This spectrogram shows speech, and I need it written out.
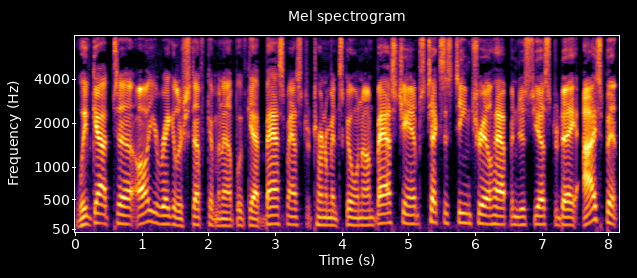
we've got uh, all your regular stuff coming up. We've got Bassmaster tournaments going on, Bass Champs, Texas Team Trail happened just yesterday. I spent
